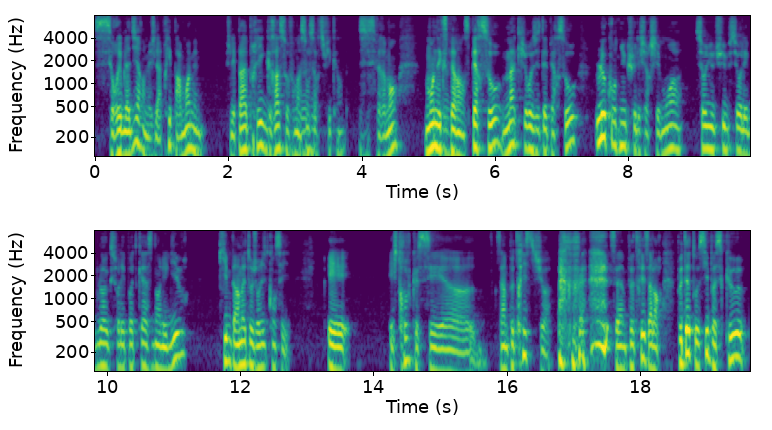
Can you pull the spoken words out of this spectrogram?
c'est horrible à dire, mais je l'ai appris par moi-même. Je l'ai pas appris grâce aux formations mmh certificantes. C'est vraiment mon mmh expérience perso, ma curiosité perso, le contenu que je suis allé chercher moi sur YouTube, sur les blogs, sur les podcasts, dans les livres, qui me permettent aujourd'hui de conseiller. Et et je trouve que c'est euh, un peu triste, tu vois. c'est un peu triste. Alors, peut-être aussi parce que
